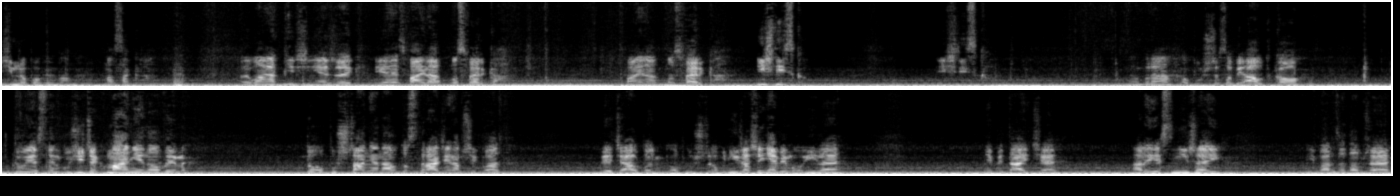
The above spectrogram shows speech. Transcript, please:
Zimno powiem wam, masakra. Ale ładnie, śnieżek, jest fajna atmosferka. Fajna atmosferka. I ślisko. I ślisko. Dobra, opuszczę sobie autko. Tu jest ten guziczek w manie nowym do opuszczania na autostradzie na przykład. Wiecie, auto opuszcza, obniża się, nie wiem o ile. Nie pytajcie, ale jest niżej i bardzo dobrze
